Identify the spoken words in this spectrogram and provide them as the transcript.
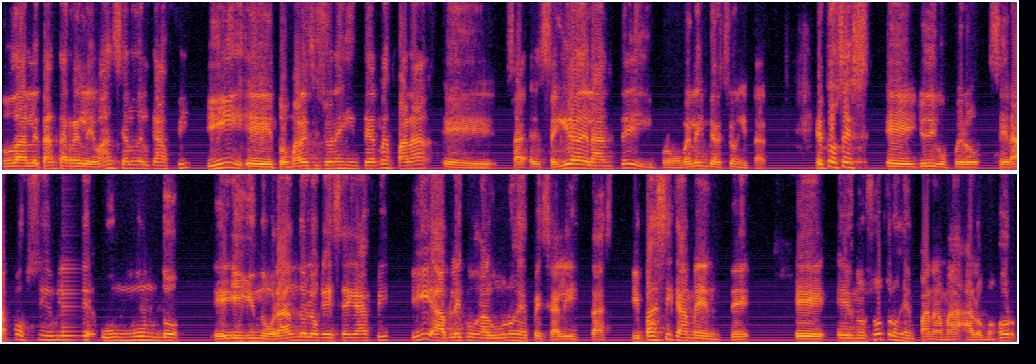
no darle tanta relevancia a lo del GAFI y eh, tomar decisiones internas para eh, seguir adelante y promover la inversión y tal. Entonces, eh, yo digo, pero ¿será posible un mundo eh, ignorando lo que dice Gafi? Y hablé con algunos especialistas y básicamente eh, nosotros en Panamá, a lo mejor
